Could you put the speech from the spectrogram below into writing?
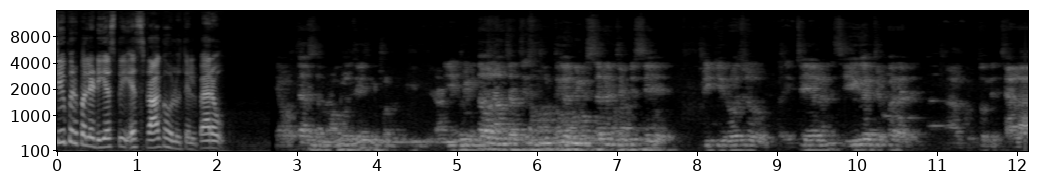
చీపురుపల్లి డీఎస్పీ ఎస్ రాఘవులు తెలిపారు. ఎవరు చేస్తారు మామూలు చేసి ఈ మిగతా వాళ్ళందరికీ స్ఫూర్తిగా నిలుస్తారని చెప్పేసి మీకు ఈ రోజు చేయాలని సిఈ గారు చెప్పారు అది. గుర్తుంది చాలా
